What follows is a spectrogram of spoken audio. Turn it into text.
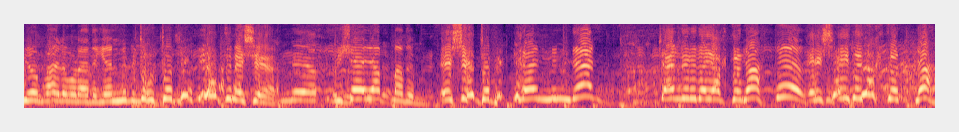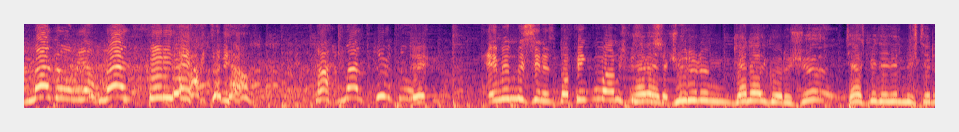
Yok hala burada kendini biliyor. Topik mi yaptın eşeğe? Ne yaptın? Bir şey yapmadım. Eşeğe topik Kendinden kendini de yaktın. yaktı. Eşeği de yaktın. Yakmaz oğlum yakmaz. Beni de yaktın ya. Yakmaz Türk oğlum. E, emin misiniz? Doping mi varmış bizim Evet, eşekte? jürinin genel görüşü tespit edilmiştir,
